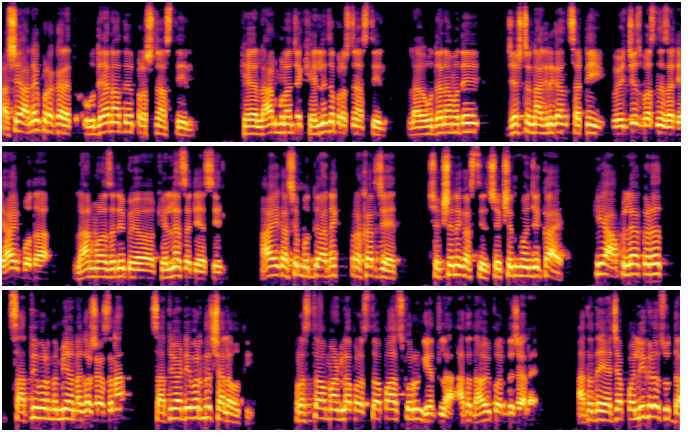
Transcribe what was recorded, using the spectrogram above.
असे अनेक प्रकार आहेत. उद्यानाचे प्रश्न असतील खेळ लहान मुलांच्या खेळण्याचे प्रश्न असतील उद्यानामध्ये ज्येष्ठ नागरिकांसाठी बेंचेस बसण्यासाठी हा एक मुद्दा लहान मुलांसाठी खेळण्यासाठी असेल. हा एक असे मुद्दे अनेक प्रकारचे आहेत. शैक्षणिक असतील. शैक्षणिक म्हणजे काय? की आपल्याकडं सातवीपर्यंत मी नगर शासना सातवी आठवीपर्यंत शाळा होती. प्रस्ताव मांडला प्रस्ताव पास करून घेतला. आता दहावीपर्यंत शाला आहे. आता ते याच्या पलीकडे सुद्धा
